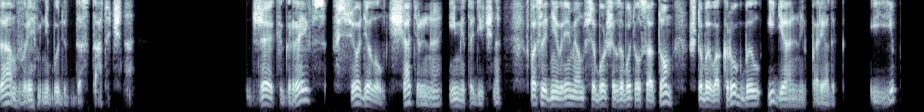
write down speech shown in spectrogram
Там времени будет достаточно. Джек Грейвс все делал тщательно и методично. В последнее время он все больше заботился о том, чтобы вокруг был идеальный порядок. Ип,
